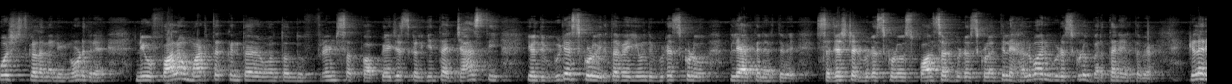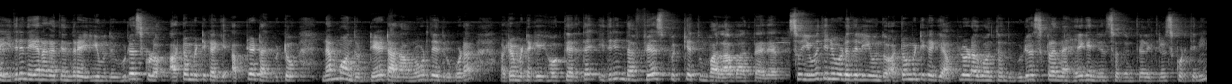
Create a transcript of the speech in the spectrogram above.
ಪೋಸ್ಟ್ಗಳನ್ನು ನೀವು ನೋಡಿದ್ರೆ ನೀವು ಫಾಲೋ ಮಾಡ್ತಕ್ಕಂಥ ಒಂದು ಫ್ರೆಂಡ್ಸ್ ಅಥವಾ ಪೇಜಸ್ಗಳಿಗಿಂತ ಜಾಸ್ತಿ ಈ ಒಂದು ವೀಡಿಯೋಸ್ಗಳು ಇರ್ತವೆ. ಈ ಒಂದು ವೀಡಿಯೋಸ್ಗಳು ಪ್ಲೇ ಆಗ್ತಾನೆ ಇರ್ತವೆ. ಸಜೆಸ್ಟೆಡ್ ವೀಡಿಯೋಸ್ಗಳು ಸ್ಪಾನ್ಸರ್ಡ್ ವೀಡಿಯೋಸ್ಗಳು ಅಂತೇಳಿ ಹಲವಾರು ವೀಡಿಯೋಸ್ಗಳು ಬರ್ತಾನೆ ಇರ್ತವೆ. ಗೆಳೆಯರೆ, ಇದರಿಂದ ಏನಾಗುತ್ತೆ ಅಂದರೆ ಈ ಒಂದು ವೀಡಿಯೋಸ್ಗಳು ಆಟೋಮೆಟಿಕ್ ಆಗಿ ಅಪ್ಡೇಟ್ ಆಗಿಬಿಟ್ಟು ನಮ್ಮ ಒಂದು ಡೇಟಾ ನಾವು ನೋಡದೇ ಇದ್ರು ಕೂಡ ಆಟೋಮೆಟಿಕ್ ಹೋಗ್ತಾ ಇರುತ್ತೆ. ಇದರಿಂದ ಫೇಸ್ಬುಕ್ಗೆ ತುಂಬಾ ಲಾಭ ಆಗ್ತಾ ಇದೆ. ಸೊ ಇವತ್ತಿನ ವಿಡಿಯೋದಲ್ಲಿ ಒಂದು ಆಟೋಮೆಟಿಕ್ ಆಗಿ ಅಪ್ಲೋಡ್ ಆಗುವಂಥ ಒಂದು ವಿಡಿಯೋಸ್ಗಳನ್ನ ಹೇಗೆ ನಿಲ್ಲಿಸೋದು ಅಂತ ಹೇಳಿ ತಿಳಿಸ್ಕೊಡ್ತೀನಿ.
